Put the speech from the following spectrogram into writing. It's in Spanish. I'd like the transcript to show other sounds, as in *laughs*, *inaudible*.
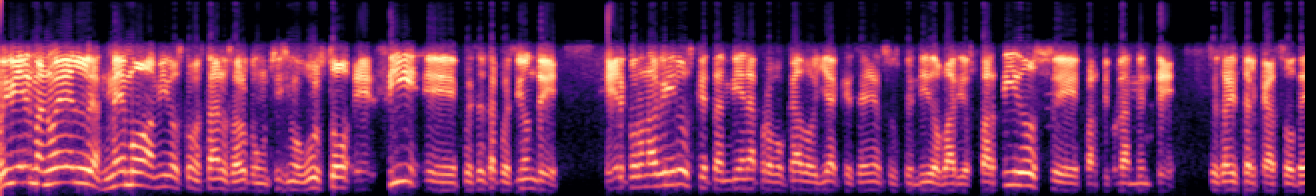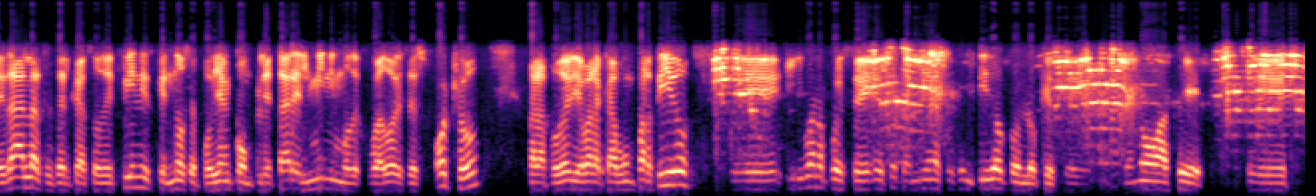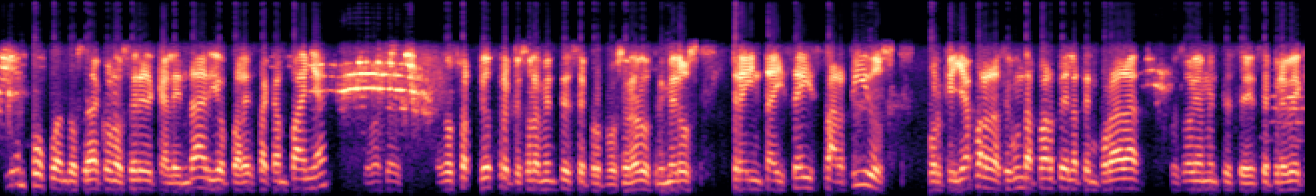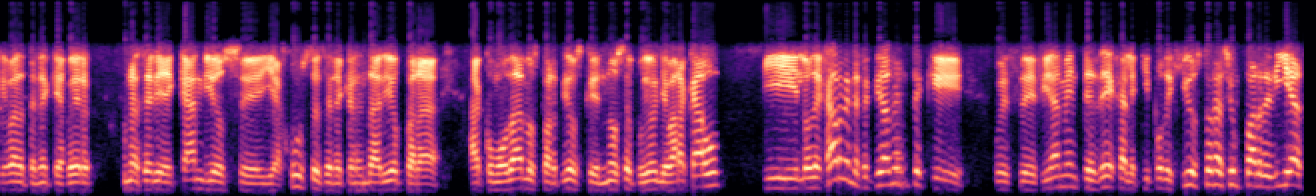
Muy bien, Manuel, Memo, amigos, ¿cómo están? Los saludo con muchísimo gusto. Eh, sí, eh, pues esta cuestión de el coronavirus que también ha provocado ya que se hayan suspendido varios partidos, eh, particularmente, pues ahí está el caso de Dallas, está el caso de Phoenix, que no se podían completar el mínimo de jugadores, es ocho, para poder llevar a cabo un partido. Eh, y bueno, pues eh, eso también hace sentido con lo que se mencionó hace eh, tiempo cuando se da a conocer el calendario para esta campaña, que va a ser dos partidos, pero que solamente se proporcionaron los primeros 36 partidos porque ya para la segunda parte de la temporada, pues obviamente se, prevé que van a tener que haber una serie de cambios y ajustes en el calendario para acomodar los partidos que no se pudieron llevar a cabo. Y lo de Harden, efectivamente, que pues eh, finalmente deja el equipo de Houston hace un par de días,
